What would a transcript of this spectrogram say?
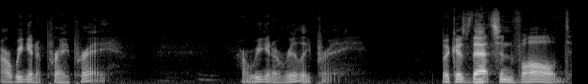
are we going to pray pray? Are we going to really pray? Because that's involved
